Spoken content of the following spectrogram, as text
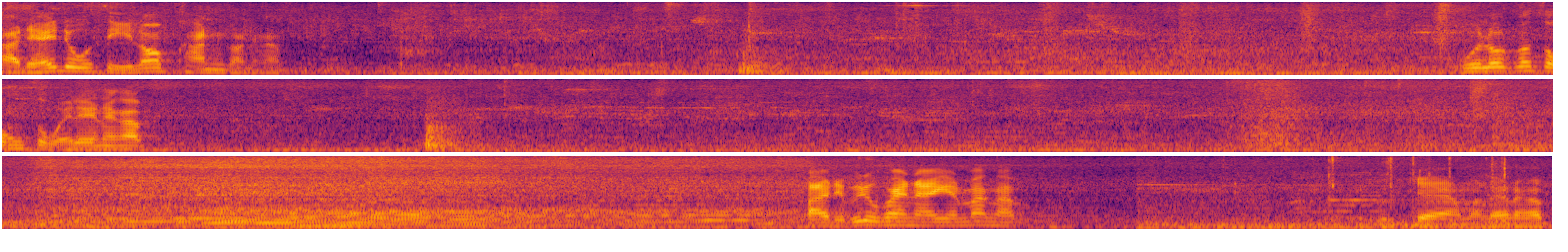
อะเดี๋ยวให้ดูสีรอบคันก่อนนะครับอุ้ยรถก็ทรงสวยเลยนะครับ ไปเดี๋ยวไปดูภายในกันบ้างครับกุญแจมาแล้วนะครับ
